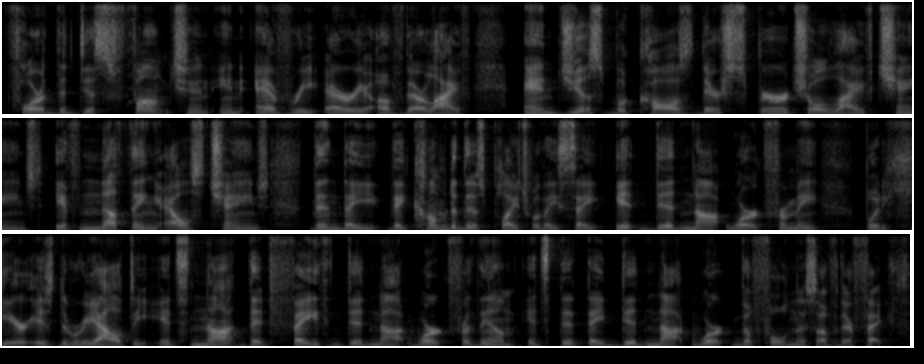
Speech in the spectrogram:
for the dysfunction in every area of their life. And just because their spiritual life changed, if nothing else changed, then they, they come to this place where they say, It did not work for me. But here is the reality it's not that faith did not work for them, it's that they did not work the fullness of their faith.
